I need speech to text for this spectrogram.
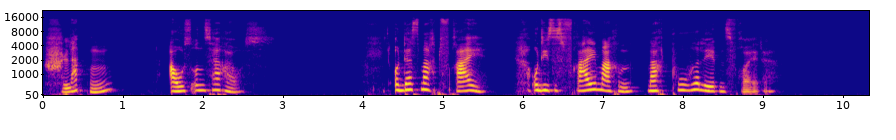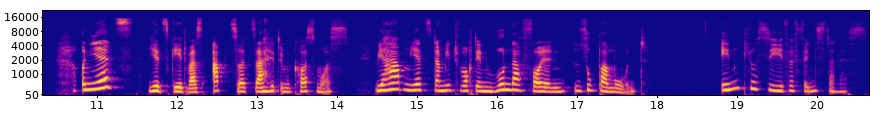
Schlacken aus uns heraus. Und das macht frei. Und dieses Freimachen macht pure Lebensfreude. Und jetzt, jetzt geht was ab zur Zeit im Kosmos. Wir haben jetzt am Mittwoch den wundervollen Supermond. Inklusive Finsternis.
